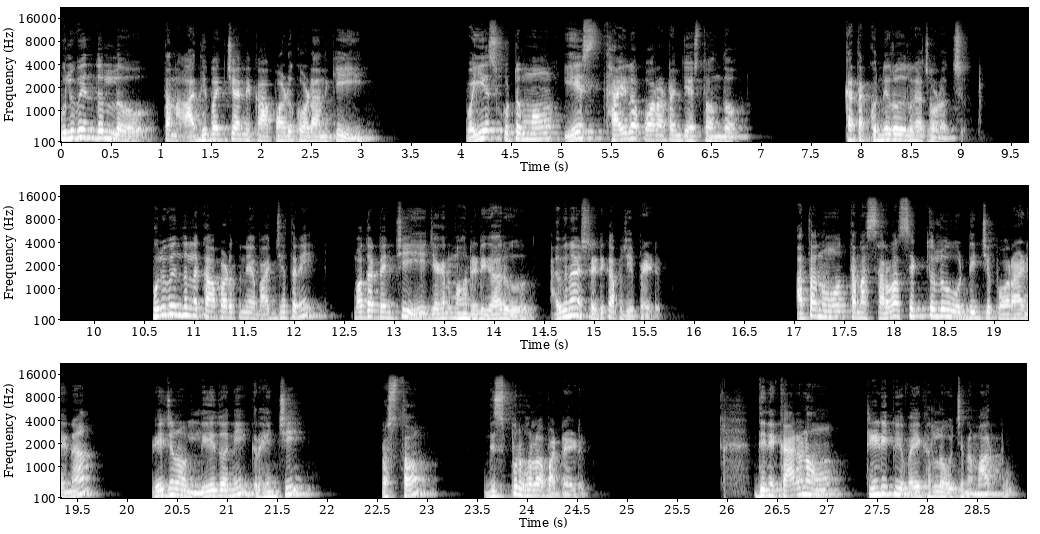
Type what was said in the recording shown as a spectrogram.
పులివెందుల్లో తన ఆధిపత్యాన్ని కాపాడుకోవడానికి వైఎస్ కుటుంబం ఏ స్థాయిలో పోరాటం చేస్తోందో గత కొన్ని రోజులుగా చూడొచ్చు. పులివెందులను కాపాడుకునే బాధ్యతని మొదటి నుంచి జగన్మోహన్ రెడ్డి గారు అవినాష్ రెడ్డికి అప్పచెప్పాడు అతను తన సర్వశక్తులు ఒడ్డించి పోరాడినా ప్రయోజనం లేదని గ్రహించి ప్రస్తుతం నిస్పృహలో పడ్డాడు. దీనికి కారణం టీడీపీ వైఖరిలో వచ్చిన మార్పు.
